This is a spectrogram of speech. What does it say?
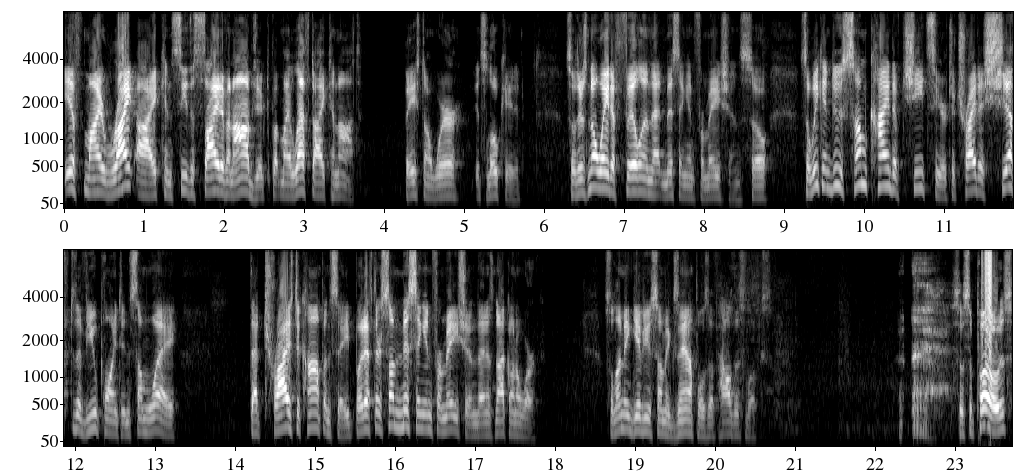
if my right eye can see the side of an object, but my left eye cannot based on where it's located. So, there's no way to fill in that missing information. So, so we can do some kind of cheats here to try to shift the viewpoint in some way that tries to compensate, but if there's some missing information then it's not going to work. So, let me give you some examples of how this looks. so, suppose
